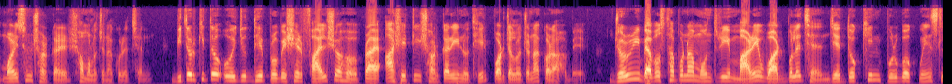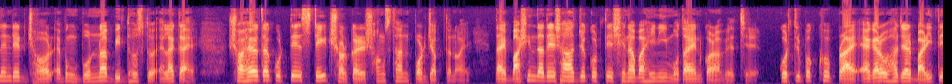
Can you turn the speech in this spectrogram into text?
মরিসন সরকারের সমালোচনা করেছেন। বিতর্কিত ওই যুদ্ধে প্রবেশের ফাইল সহ প্রায় আশিটি সরকারি নথির পর্যালোচনা করা হবে। জরুরি ব্যবস্থাপনা মন্ত্রী মারে ওয়ার্ড বলেছেন যে দক্ষিণ পূর্ব কুইন্সল্যান্ডের ঝড় এবং বন্যা বিধ্বস্ত এলাকায় সহায়তা করতে স্টেট সরকারের সংস্থান পর্যাপ্ত নয়। তাই বাসিন্দাদের সাহায্য করতে সেনাবাহিনী মোতায়েন করা হয়েছে। কর্তৃপক্ষ প্রায় এগারো হাজার বাড়িতে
